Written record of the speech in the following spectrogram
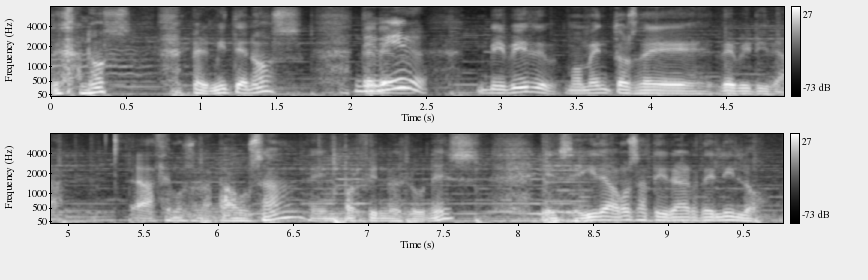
déjanos, permítenos vivir. vivir momentos de debilidad. Hacemos una pausa en Por fin no es lunes. Enseguida vamos a tirar del hilo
